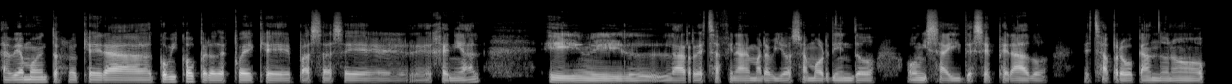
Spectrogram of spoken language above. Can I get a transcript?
había momentos en los que era cómico, pero después que pasa a ser eh, genial. Y, la recta final maravillosa, mordiendo Omisai desesperado, está provocando, ¿no?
